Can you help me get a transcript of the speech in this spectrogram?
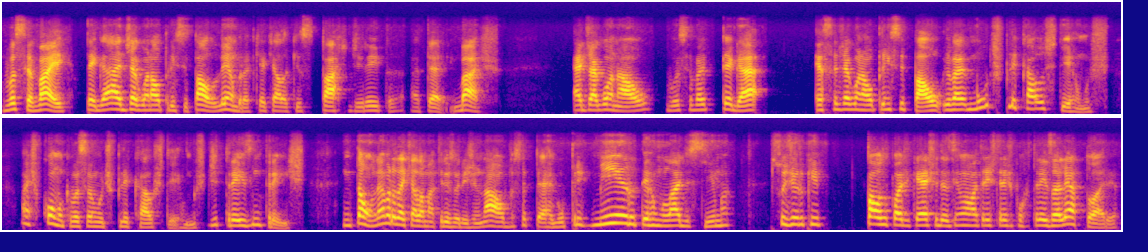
Você vai pegar a diagonal principal, lembra que é aquela que parte direita até embaixo? A diagonal, você vai pegar essa diagonal principal e vai multiplicar os termos. Mas como que você vai multiplicar os termos? De 3 em 3. Então, lembra daquela matriz original? Você pega o primeiro termo lá de cima. Sugiro que pause o podcast e desenhe uma matriz 3x3 aleatória.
